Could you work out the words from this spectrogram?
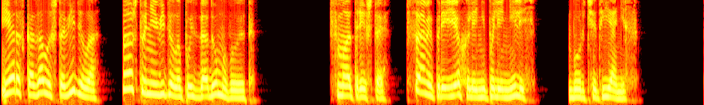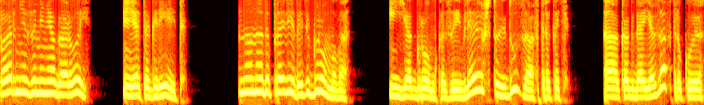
Я рассказала, что видела, а что не видела, пусть додумывают. «Смотришь ты, сами приехали, не поленились», — бурчит Янис. «Парни за меня горой, и это греет. Но надо проведать Громова. И я громко заявляю, что иду завтракать. А когда я завтракаю,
